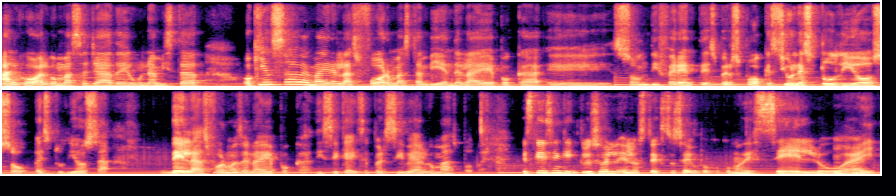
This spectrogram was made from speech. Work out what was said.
algo, algo más allá de una amistad. O quién sabe, Mayra, las formas también de la época eh, son diferentes, pero supongo que si un estudioso, estudiosa, de las formas de la época, dice que ahí se percibe algo más, pues bueno. Es que dicen que incluso en los textos hay un poco como de celo, hay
